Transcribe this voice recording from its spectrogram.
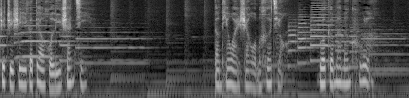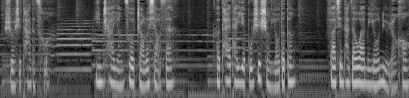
这只是一个调虎离山计。当天晚上我们喝酒，罗格慢慢哭了，说是他的错，阴差阳错找了小三，可太太也不是省油的灯，发现他在外面有女人后，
